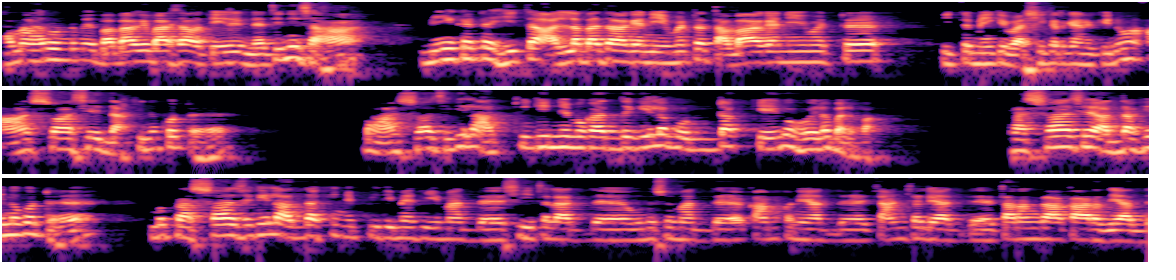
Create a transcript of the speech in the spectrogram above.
සමහරුන්න මේ බබාගේ භාෂාව තේරෙන්නේ නැති නිසා මේකට හිත අල්ල බදා ගැනීමට තබා ගැනීමට හිත මේකේ වශී කරගෙන කියනවා ආස්වාසියේ දකින්නකොට ආස්වාසි කියලා අත්විඳින්නේ මොකද්ද කියලා පොඩ්ඩක් ඒක හොයලා බලපන්. ප්‍රස්වාසයේ අත්දකින්නකොට ඔබ ප්‍රස්වාසය කියලා අත්දකින්නේ පිරිමැදීමක්ද සීතලක්ද උණුසුමක්ද කම්පනයක්ද චංචලයක්ද තරංගාකාර දෙයක්ද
